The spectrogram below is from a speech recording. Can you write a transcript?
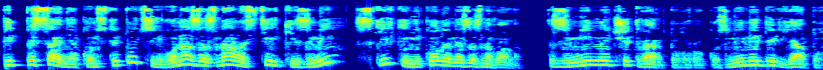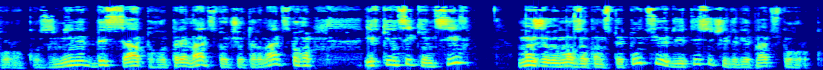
підписання Конституції вона зазнала стільки змін, скільки ніколи не зазнавала. Зміни 4-го року, зміни 9-го року, зміни 10-го, 13-го, 14-го. І в кінці кінців ми живемо за Конституцією 2019 року.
